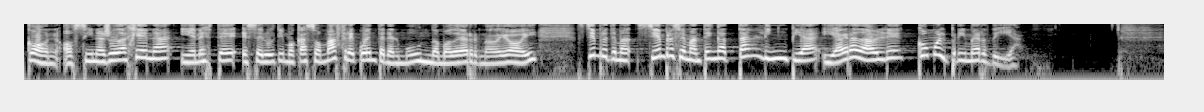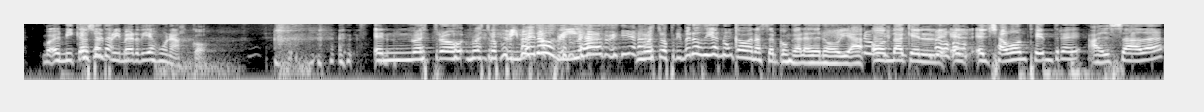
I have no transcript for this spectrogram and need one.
con o sin ayuda ajena, y en este es el último caso más frecuente en el mundo moderno de hoy, siempre, te siempre se mantenga tan limpia y agradable como el primer día. En mi caso, Esta el primer día es un asco. En nuestro- nuestros primeros Primer días, día. nuestros primeros días nunca van a ser con gala de novia. Onda que el, no. el- el chabón te entre alzada,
